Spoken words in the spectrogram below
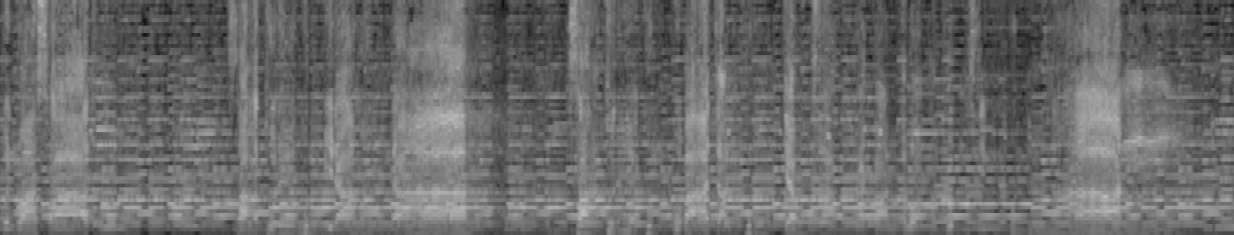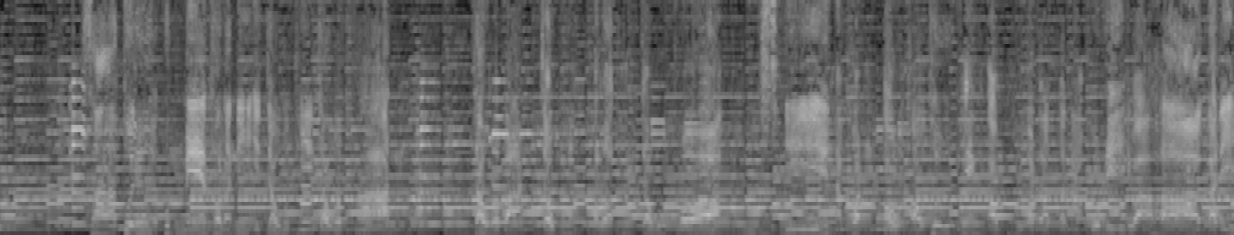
เป็นว่าสาธุสาธุเด้อคุณบิดามารดา สาธุเด้อคุณครูบาอาจารย์คุณแก้วสามประการตลอดพระคุณสิ้นคุณทาน สาธุเด้อคุณแม่ธรณีเจ้าที่เจ้าทาน เจ้าบ้านเจ้าเมืองตลอดทั้งเจ้าพอสีนครเต่าเท่าถึงแห่งอำเภอรัตนบุรีวากะดี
